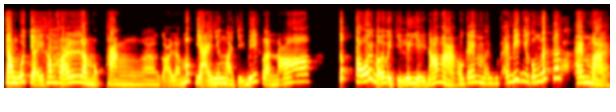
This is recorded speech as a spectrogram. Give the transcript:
Chồng của chị không phải là một thằng à, gọi là mất dạy nhưng mà chị biết là nó tức tối bởi vì chị ly dị nó mà, ok? Em biết như con nít á, em mà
